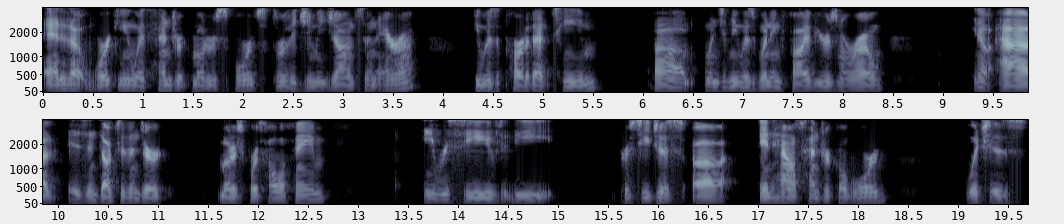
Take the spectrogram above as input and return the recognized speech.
ended up working with Hendrick Motorsports through the Jimmy Johnson era. He was a part of that team um, when Jimmy was winning five years in a row. You know, had, is inducted in Dirt Motorsports Hall of Fame. He received the prestigious uh, in-house Hendrick Award, which is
